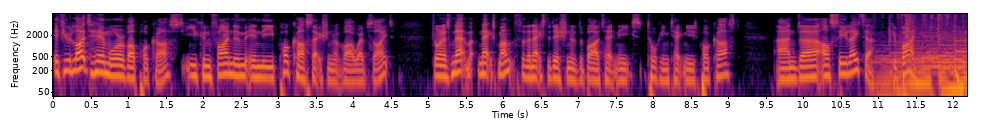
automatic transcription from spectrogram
If you would like to hear more of our podcasts, you can find them in the podcast section of our website. Join us ne- next month for the next edition of the Biotechniques Talking Tech News podcast, and uh, I'll see you later. Goodbye.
